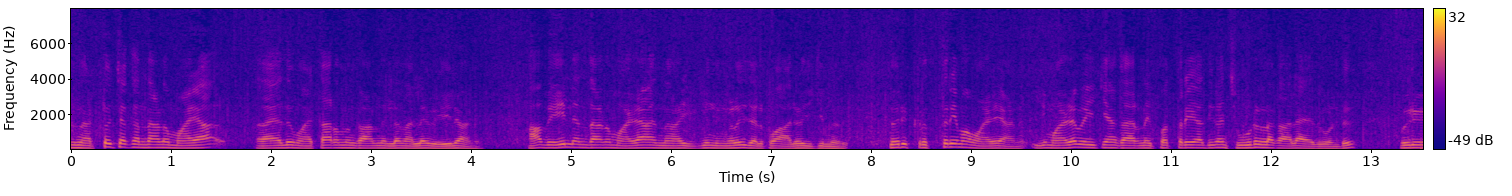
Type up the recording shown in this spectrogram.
ഇത് നട്ടുച്ചക്ക് എന്താണ് മഴ? അതായത് മഴക്കാറൊന്നും കാണുന്നില്ല നല്ല വെയിലാണ്. ആ വെയിൽ എന്താണ് മഴ എന്നായിരിക്കും നിങ്ങൾ ചിലപ്പോൾ ആലോചിക്കുന്നത്. ഇതൊരു കൃത്രിമ മഴയാണ്. ഈ മഴ പെയ്ക്കാൻ കാരണം ഇപ്പോൾ അത്രയും അധികം ചൂടുള്ള കാലമായതുകൊണ്ട് ഒരു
